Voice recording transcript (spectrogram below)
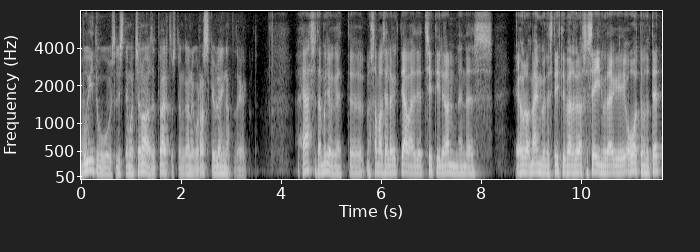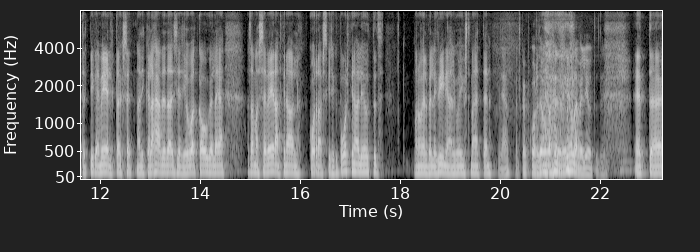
võidu sellist emotsionaalset väärtust on ka nagu raske üle hinnata tegelikult. jah, seda muidugi, et noh, samas jälle kõik teavad, et Cityl on nendes euromängudes tihtipeale tuleb see sein kuidagi ootamatult ette, et pigem eeldatakse, et nad ikka lähevad edasi ja jõuavad kaugele ja samas see veerandfinaal, korra vist isegi poolfinaali jõutud Manuel Pellegrini ajal, kui ma õigesti mäletan. jah, et Peep Guardiola ei ole veel jõutud et äh,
